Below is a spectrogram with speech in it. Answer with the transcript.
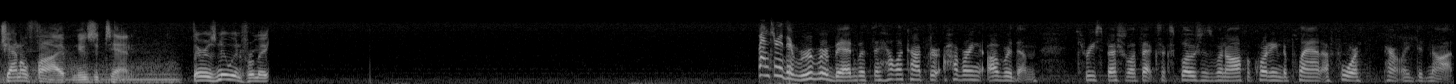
Channel 5, News at 10. There is new information. Enter the riverbed with the helicopter hovering over them. Three special effects explosions went off according to plan. A fourth apparently did not.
